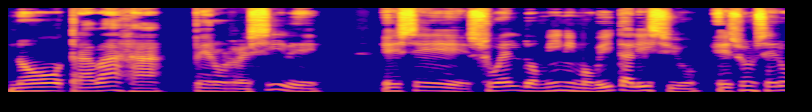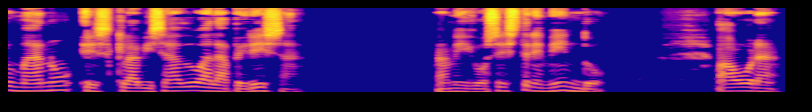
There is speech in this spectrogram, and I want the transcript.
no trabaja, pero recibe ese sueldo mínimo vitalicio, es un ser humano esclavizado a la pereza. Amigos, es tremendo. Ahora,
